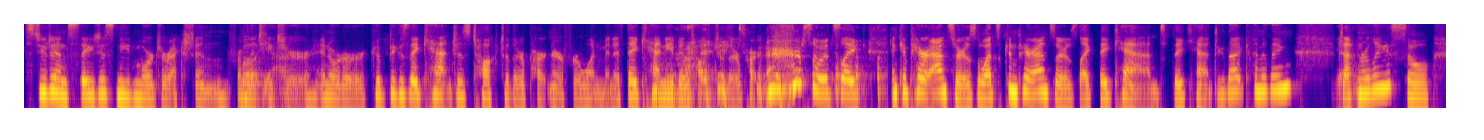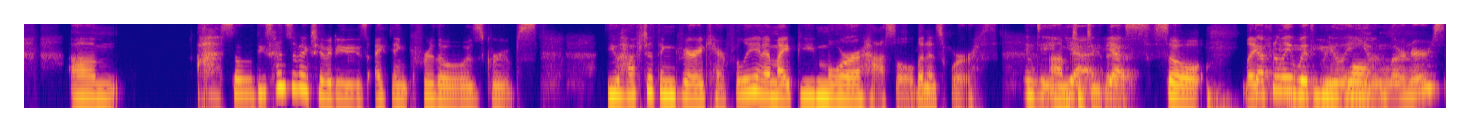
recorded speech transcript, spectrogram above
students. They just need more direction from Well, the yeah. teacher in order because they can't just talk to their partner for one minute. They can't even talk to their partner. so it's like, and compare answers. What's compare answers? Like they can't, they can't do that kind of thing Yeah. generally. So, um, ah, so these kinds of activities, I think for those groups, you have to think very carefully, and it might be more hassle than it's worth Indeed. um, yeah, to do this. yes. So, like definitely with you really young learners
